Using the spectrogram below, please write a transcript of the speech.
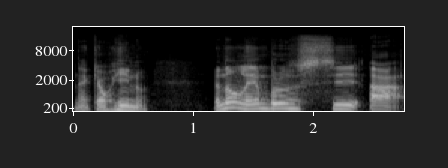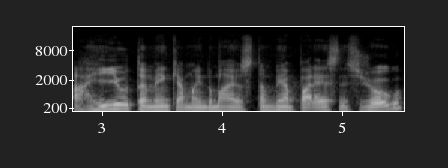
né? Que é o Rhino. Eu não lembro se. Ah, a Rio também, que é a mãe do Miles, também aparece nesse jogo.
